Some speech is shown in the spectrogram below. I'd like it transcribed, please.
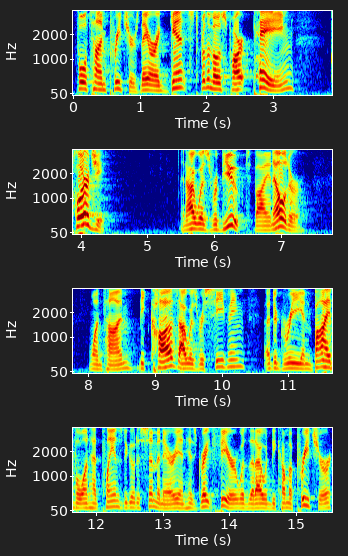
full time preachers. They are against, for the most part, paying clergy. And I was rebuked by an elder one time because I was receiving a degree in Bible and had plans to go to seminary, and his great fear was that I would become a preacher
